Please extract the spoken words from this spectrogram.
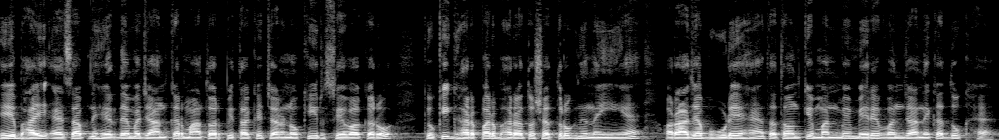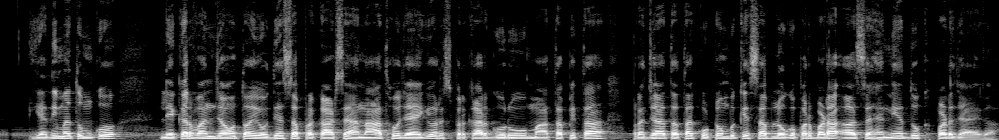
हे भाई, ऐसा अपने हृदय में जानकर माता और पिता के चरणों की सेवा करो, क्योंकि घर पर भरत और शत्रुघ्न नहीं है और राजा बूढ़े हैं तथा उनके मन में मेरे वन जाने का दुख है। यदि मैं तुमको लेकर वन जाऊँ तो अयोध्या सब प्रकार से अनाथ हो जाएगी और इस प्रकार गुरु माता पिता प्रजा तथा कुटुंब के सब लोगों पर बड़ा असहनीय दुख पड़ जाएगा।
